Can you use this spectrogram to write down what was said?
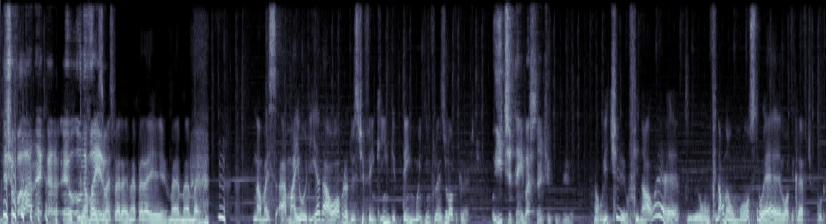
deixa eu falar, né, cara? É o, não, mas, mas peraí, mas peraí. Mas, mas, mas- Não, mas a maioria da obra do Stephen King tem muita influência de Lovecraft. O It tem bastante, inclusive. Não, o It, o final é. O final não, o monstro é Lovecraft puro.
